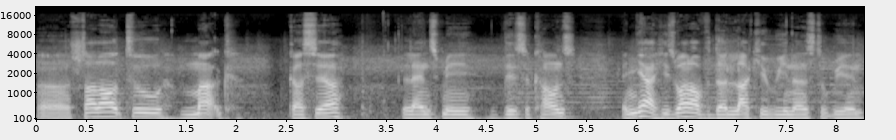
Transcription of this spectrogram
uh, shout out to Mark Garcia lent me this account. And yeah he's one of the lucky winners to win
